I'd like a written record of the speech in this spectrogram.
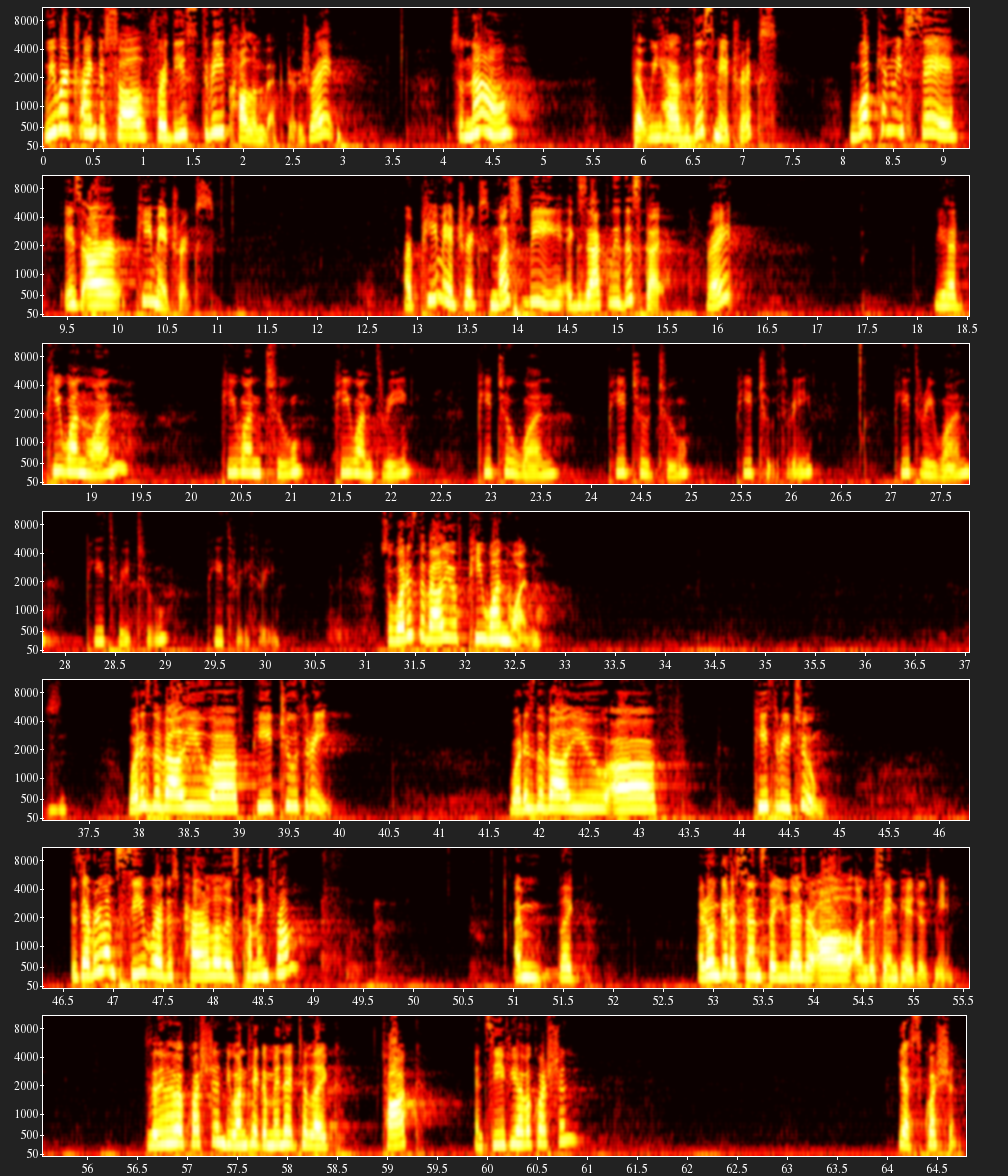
We were trying to solve for these three column vectors, right? So now that we have this matrix, what can we say is our P matrix? Our P matrix must be exactly this guy, right? We had P11, P12, P13, P21, P22, P23, P31, P32, P33. So what is the value of P11? What is the value of P23? What is the value of P32? Does everyone see where this parallel is coming from? I'm like, I don't get a sense that you guys are all on the same page as me. Does anyone have a question? Do you want to take a minute to like talk and see if you have a question? Yes, question.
